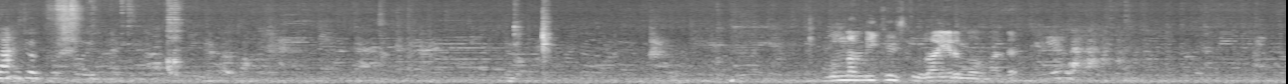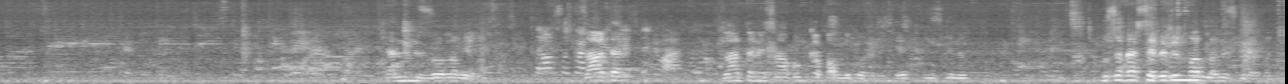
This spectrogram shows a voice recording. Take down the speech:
Ben çok koydum. Bundan bir iki üç tur daha yerim normalde. Kendimizi zorlamayalım. Zaten-. Zaten hesabım kapandı Kore'deki. Üzgünüm. Bu sefer sebebim var lan üzgün olmak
